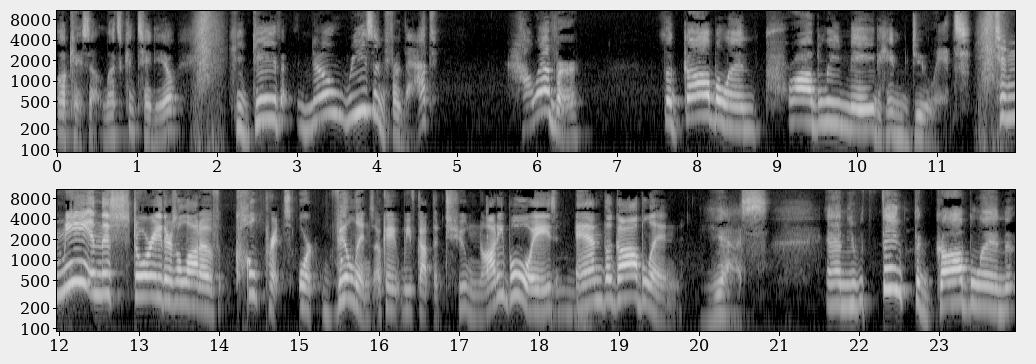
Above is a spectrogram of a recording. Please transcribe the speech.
Okay, so let's continue. He gave no reason for that. However, the goblin probably made him do it. To me, in this story, there's a lot of culprits or villains. Okay, we've got the two naughty boys and the goblin. Yes. And you would think the goblin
